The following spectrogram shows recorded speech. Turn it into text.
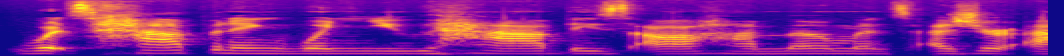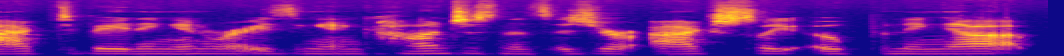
what's happening when you have these aha moments as you're activating and raising in consciousness is you're actually opening up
